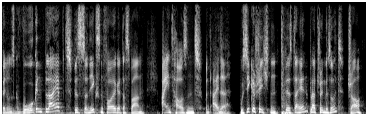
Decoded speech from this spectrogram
wenn uns gewogen bleibt. Bis zur nächsten Folge. Das waren 1001 Musikgeschichten. Bis dahin, bleibt schön gesund. Ciao.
